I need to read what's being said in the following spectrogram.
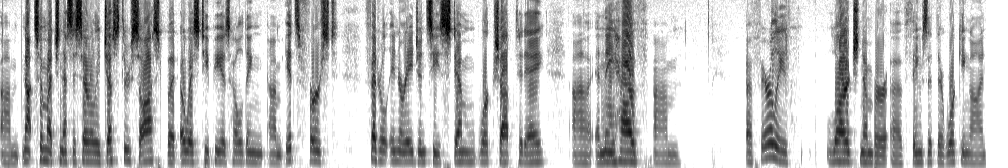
um, not so much necessarily just through SOST, but OSTP is holding um, its first federal interagency STEM workshop today. Uh, and they have um, a fairly large number of things that they're working on.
